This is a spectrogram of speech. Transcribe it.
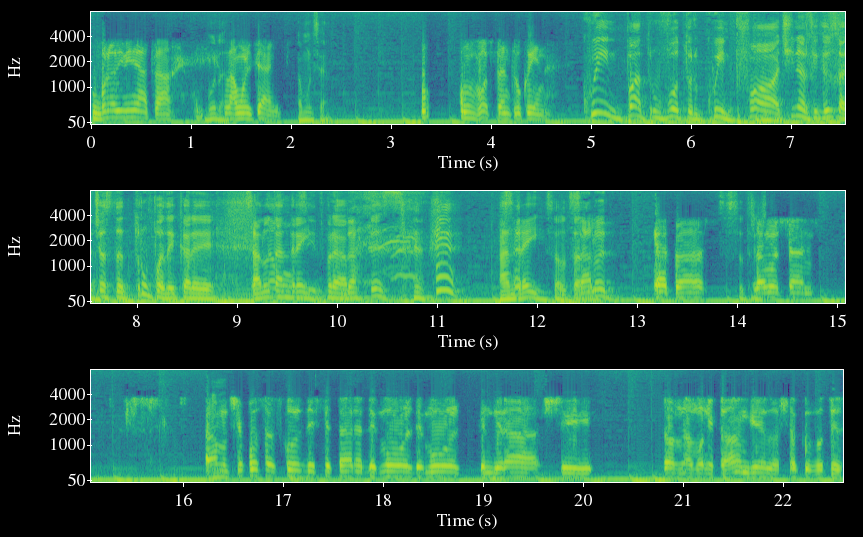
Bună dimineața! Bună! La mulți ani! La mulți ani! Un vot pentru Queen. Queen, patru voturi Queen. Fa, cine ar fi crezut această trupă de care Salut, n-am Andrei. auzit prea Da. des. Andrei, Salut, Andrei. Salut! Iată, la mulți ani. Am început să ascult deșteptarea de mult, de mult, când era și doamna Monica Angel, așa că votez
